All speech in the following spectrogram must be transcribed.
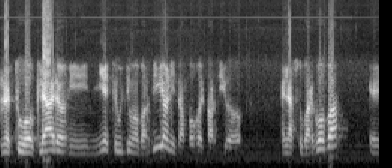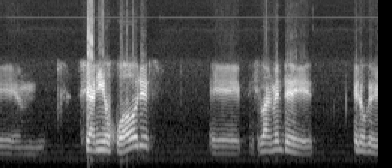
no estuvo claro ni, ni este último partido, ni tampoco el partido en la Supercopa. Eh, se han ido jugadores, eh, principalmente creo que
